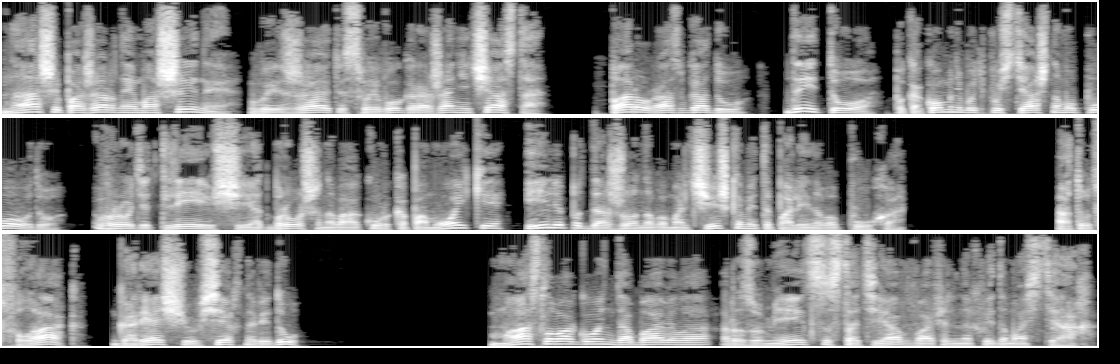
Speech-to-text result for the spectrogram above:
Наши пожарные машины выезжают из своего гаража нечасто, пару раз в году, да и то по какому-нибудь пустяшному поводу, вроде тлеющей от брошенного окурка помойки или подожженного мальчишками тополиного пуха. А тут флаг, горящий у всех на виду. Масло в огонь добавила, разумеется, статья в вафельных ведомостях.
